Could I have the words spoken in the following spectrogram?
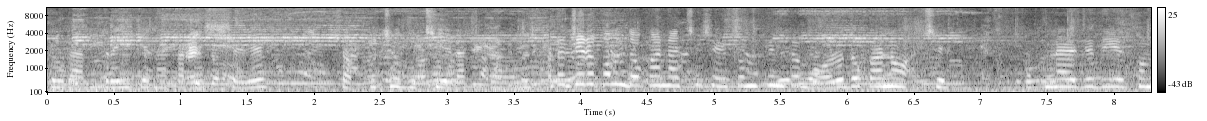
তো রাত্রেই কেনাকাটা সেরে সব কিছু গুছিয়ে রাখতে হবে। ওটা যেরকম দোকান আছে, সেরকম কিন্তু বড় দোকানও আছে। আপনারা যদি এরকম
